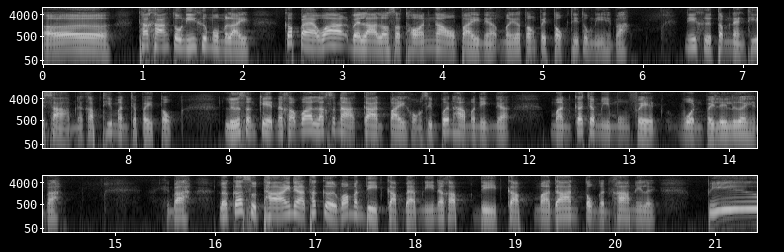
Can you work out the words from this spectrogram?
เออ ถ้าค้างตรงนี้คือมุมอะไร ก็แปลว่าเวลาเราสะท้อนเงาไปเนี่ย มันก็ต้องไปตกที่ตรงนี้เห็นปะนี่คือตำแหน่งที่3นะครับที่มันจะไปตก หรือสังเกตนะครับว่าลักษณะการไปของ Simple Harmonic เนี่ย มันก็จะมีมุมเฟดวนไปเรื่อยๆ เห็นปะ เห็นปะแล้วก็สุดท้ายเนี่ยถ้าเกิดว่ามันดีดกลับแบบนี้นะครับ ดีดกลับมาด้านตรงกันข้ามนี่เลย ปิ้ว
